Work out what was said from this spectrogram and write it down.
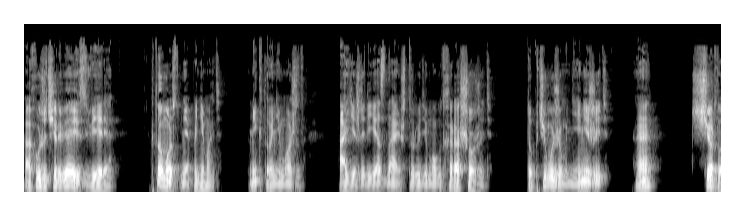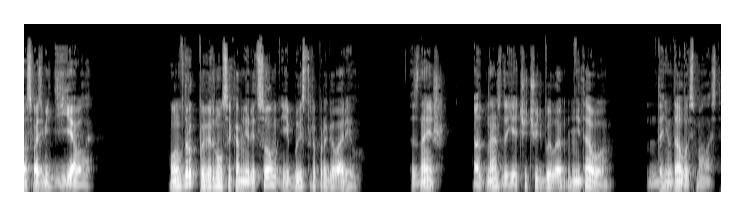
а хуже червя и зверя. Кто может меня понимать? Никто не может. А ежели я знаю, что люди могут хорошо жить, то почему же мне не жить? А? Черт вас возьми, дьяволы!» Он вдруг повернулся ко мне лицом и быстро проговорил. «Знаешь, однажды я чуть-чуть было не того. Да не удалось малость.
